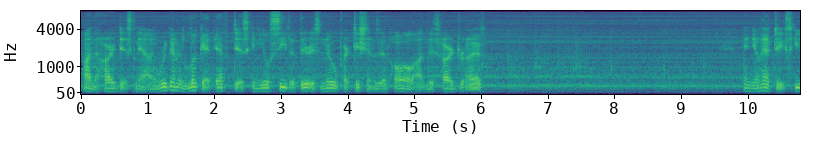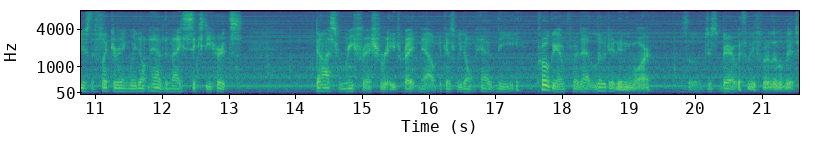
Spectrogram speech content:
on the hard disk now. And we're going to look at F disk, and you'll see that there is no partitions at all on this hard drive. And you'll have to excuse the flickering. We don't have the nice 60 hertz DOS refresh rate right now because we don't have the program for that loaded anymore. So just bear with me for a little bit.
